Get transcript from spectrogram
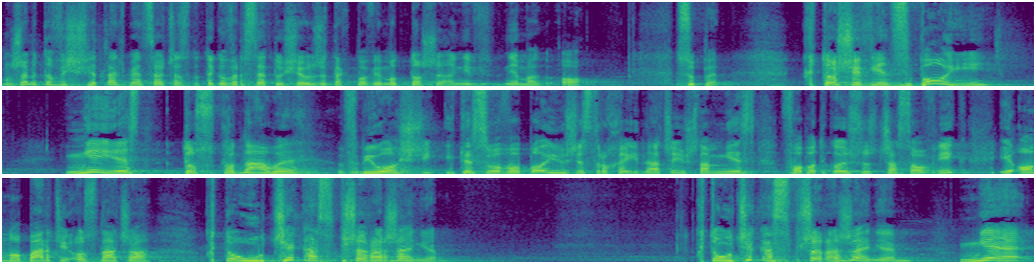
możemy to wyświetlać, bo ja cały czas do tego wersetu się, że tak powiem, odnoszę, a nie, nie ma go. O, super. Kto się więc boi, nie jest doskonały w miłości i te słowo boi już jest trochę inaczej, już tam nie jest fobo, tylko już jest czasownik i ono bardziej oznacza, kto ucieka z przerażeniem. Kto ucieka z przerażeniem, nie,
